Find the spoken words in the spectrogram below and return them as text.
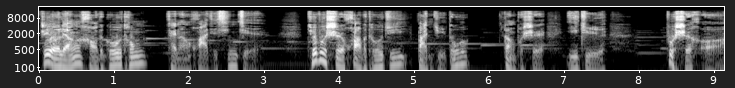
只有良好的沟通，才能化解心结，绝不是话不投机半句多，更不是一句不适合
